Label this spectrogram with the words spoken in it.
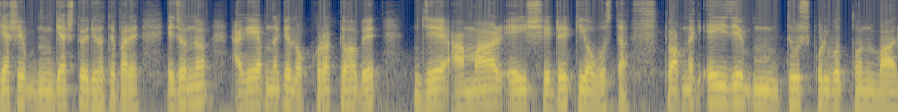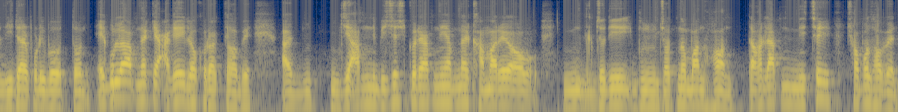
গ্যাসে গ্যাস তৈরি হতে পারে। এজন্য আগে আপনাকে লক্ষ্য রাখতে হবে যে আমার এই শেডের কী অবস্থা। তো আপনাকে এই যে তুষ পরিবর্তন বা লিডার পরিবর্তন, এগুলো আপনাকে আগেই লক্ষ্য রাখতে হবে। আর যে আপনি, বিশেষ করে আপনি আপনার খামারে যদি যত্নবান হন, তাহলে আপনি নিশ্চয়ই সফল হবেন।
